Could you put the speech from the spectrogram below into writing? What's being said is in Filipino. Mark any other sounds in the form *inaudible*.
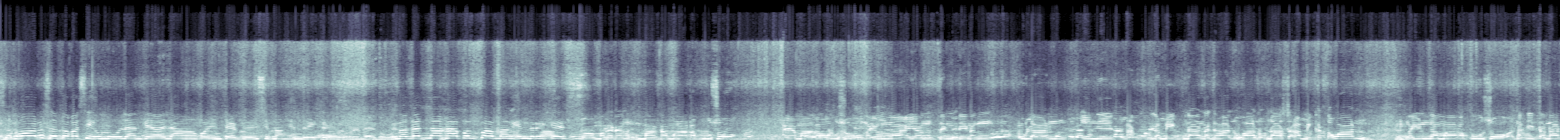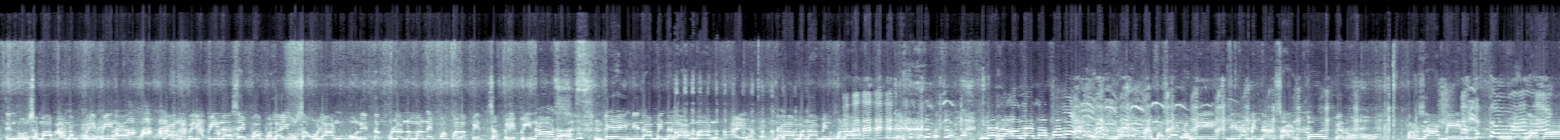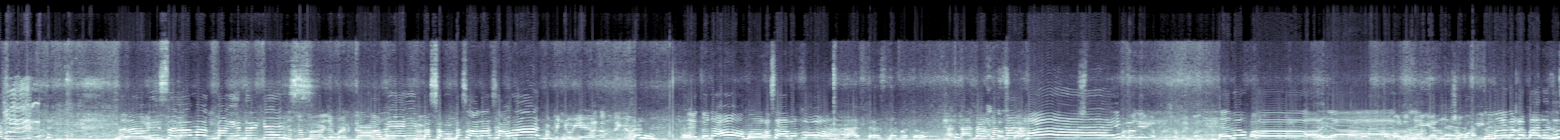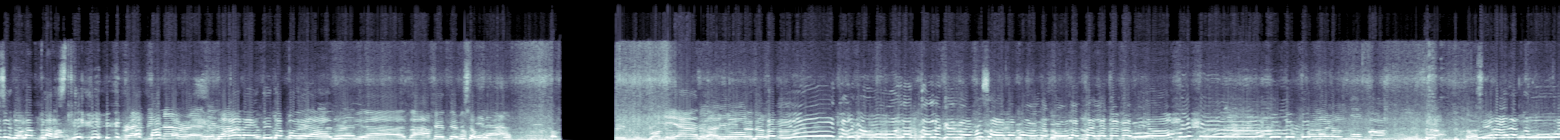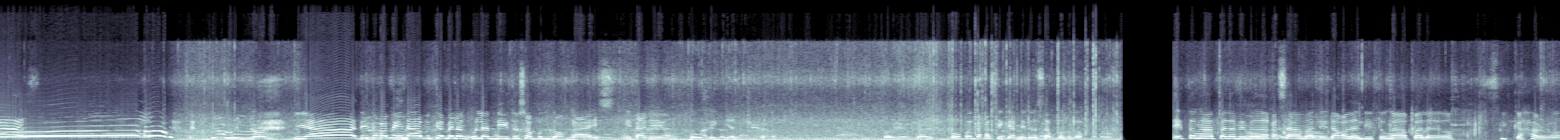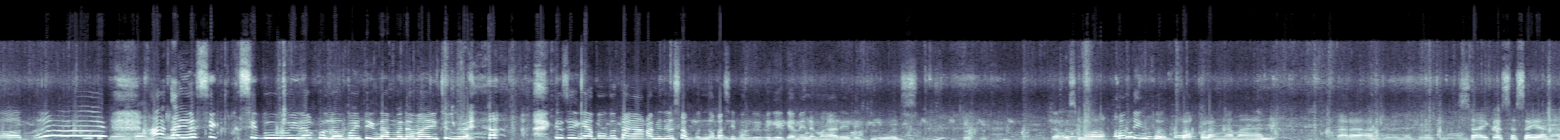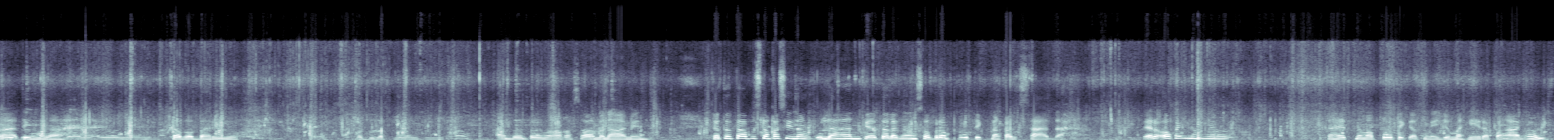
Sa mga oras na to kasi umuulan, kaya kailangan ko interviewin si Mang Enriquez. Magandang hapon po, Mang Enriquez. So magandang umaga mga kapuso. Ay mga kapuso, ngayon nga ay ang tindi ng ulan, init at lamig na naghalo-halo na sa aming katawan. Ngayon nga mga kapuso, nakita natin doon sa mapa ng Pilipinas na ang Pilipinas ay papalayo sa ulan, ngunit ang ulan naman ay papalapit sa Pilipinas. Kaya hindi namin nalaman. Ay, nalaman namin pala. *laughs* Na, naulan na na nabasa kami, hindi namin nasaan to, pero para sa amin, tuloy ang laban. Maraming salamat, Mang Enriquez. Uh, you're welcome. Kami ay basang-basa na sa ulan. Happy New Year. Oh, ito na oh, mga kasama ko. Atras na ba to? Hi! Palagay ka pa sa bibag. Hello po! Yung mga nakabalo na sila ng plastic. *laughs* Ready na, ready na. Naka-ready na po yan. Yan. Nakakit kami sa bundok. Yan, nandito na kami. Yan, talagang umulan talaga mga kasama ko. Nag-uulan talaga kami. Oh. Ngayon, buka. Sira na ito bukas. Yeah, dito kami inaabot kami ng ulan dito sa bundok, guys. Kita niyo yung tubig yan. Oh. Pupunta kasi kami doon sa bundok. Ito nga pala, may mga kasama din ako. Nandito nga pala, oh. Si Karot. Ah! At ayun, si, si Buwi na kulopoy. Tingnan mo naman yung tsura niya. Kasi nga, pupunta nga kami doon sa bundok kasi magbibigay kami ng mga relief goods. Tapos mga konting food pack lang naman para sa ikasasaya ng ating mga kababaryo. Andun pa yung mga kasama namin. Katatapos lang kasi ng ulan, kaya talagang sobrang putik ng kalsada. Pero okay lang yan. Kahit na maputik at medyo mahirap ang ating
